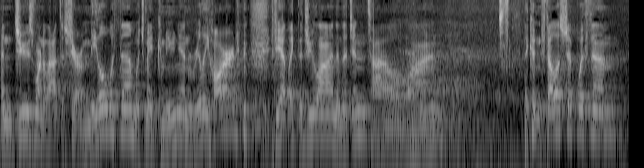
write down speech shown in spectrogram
and Jews weren't allowed to share a meal with them, which made communion really hard. if you had like the Jew line and the Gentile line, they couldn't fellowship with them.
